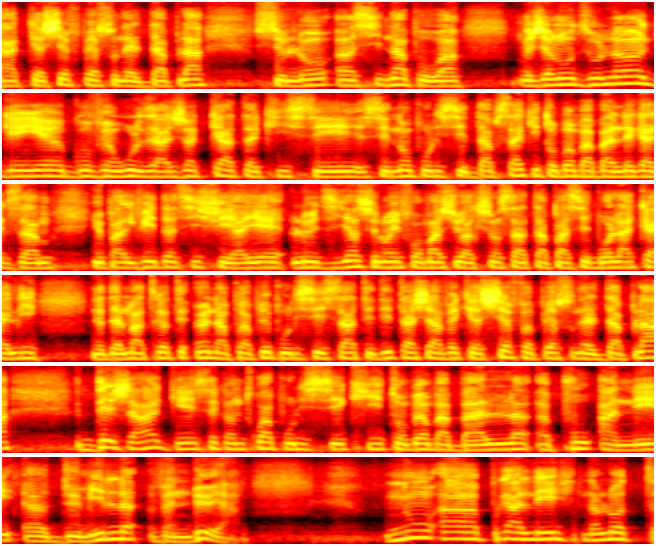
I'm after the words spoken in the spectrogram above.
ak chef personel Dapla selon Sinapouwa. Janon Dzoulan genyen Gouvin Roule ajan 4 ki se non polisi Dapsa ki toban babal neg aksam. Yo pa rive identifi ayan nou diyan selon informasyon aksyon sa ta pase bon lakali. Nan Delma 31 apre aple polisi sa te detache avek chef personel Dapla. Deja genyen 53 polisi ki toban babal pou ane 2020. Nou prale nan lot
